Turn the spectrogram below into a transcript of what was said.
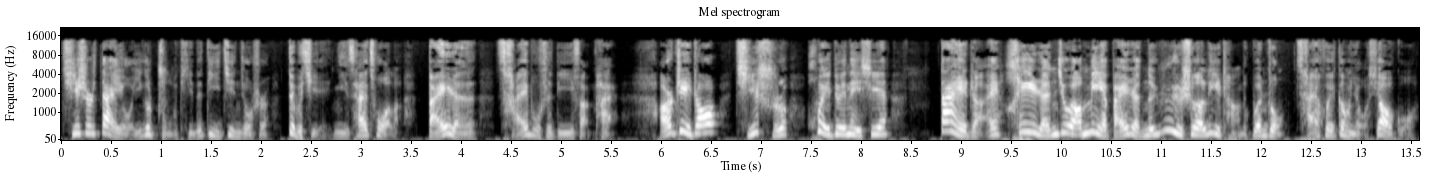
其实带有一个主题的递进，就是对不起，你猜错了，白人才不是第一反派。而这招其实会对那些。带着哎黑人就要灭白人的预设立场的观众才会更有效果，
